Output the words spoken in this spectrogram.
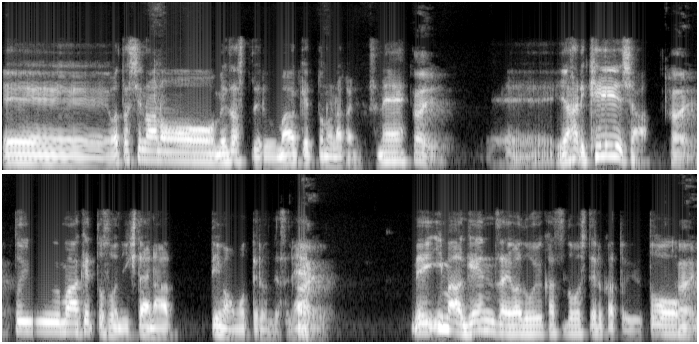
えー、私のあの、目指しているマーケットの中にですね、はい。えー、やはり経営者はい。というマーケット層に行きたいなって今思ってるんですね。はい。で、今現在はどういう活動をしているかというと、はい。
